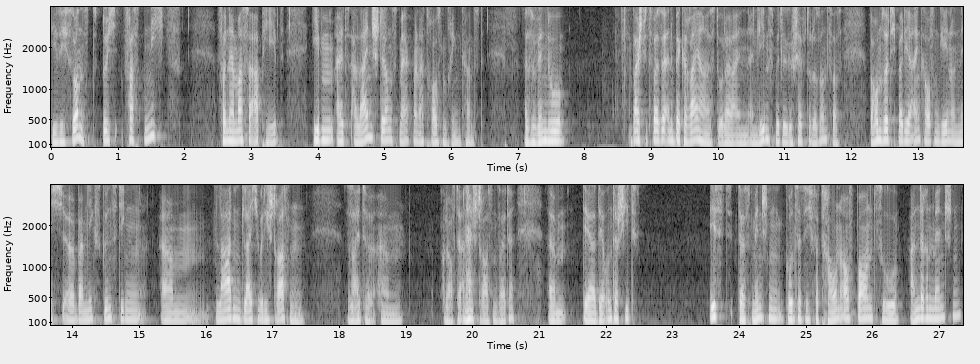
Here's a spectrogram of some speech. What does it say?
die sich sonst durch fast nichts von der Masse abhebt, eben als Alleinstellungsmerkmal nach draußen bringen kannst. Also wenn du beispielsweise eine Bäckerei hast oder ein, ein, Lebensmittelgeschäft oder sonst was, warum sollte ich bei dir einkaufen gehen und nicht äh, beim nächstgünstigen ähm, Laden gleich über die Straßenseite ähm, oder auf der anderen Straßenseite? Ähm, der, der Unterschied ist, dass Menschen grundsätzlich Vertrauen aufbauen zu anderen Menschen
